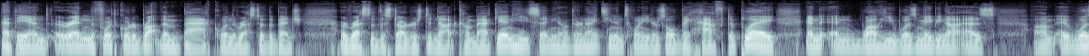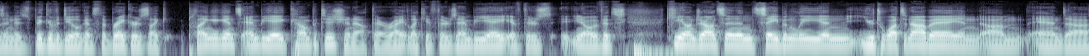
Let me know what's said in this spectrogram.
at the end or in the fourth quarter brought them back when the rest of the bench or rest of the starters did not come back in. He said you know they're 19 and 20 years old. They have to play. And and while he was maybe not as um, it wasn't as big of a deal against the breakers like playing against nba competition out there right? Like if there's nba if there's you know if it's keon johnson and saben lee and yuta watanabe and um and uh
